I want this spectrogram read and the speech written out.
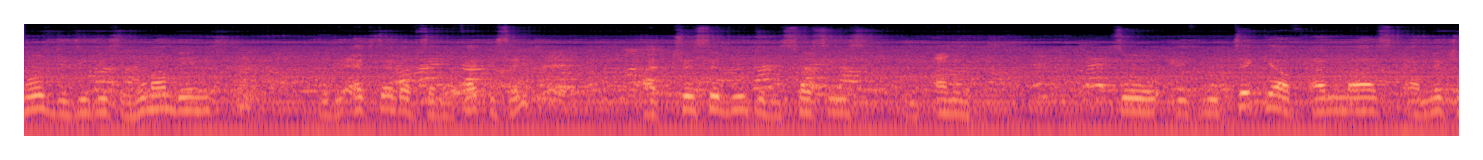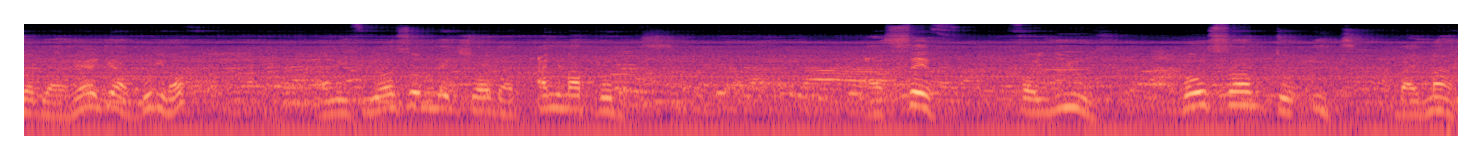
most diseases in human beings, to the extent of 75%, are traceable to the sources in animals. So if you take care of animals and make sure they are healthy and good enough, and if you also make sure that animal products are safe for use, wholesome to eat by man,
